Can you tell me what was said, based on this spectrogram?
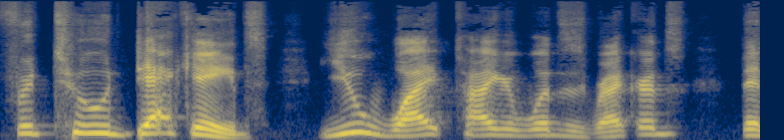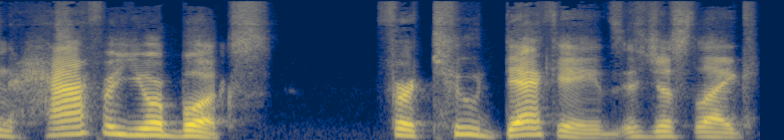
for two decades. You wipe Tiger Woods' records, then half of your books for two decades is just like,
